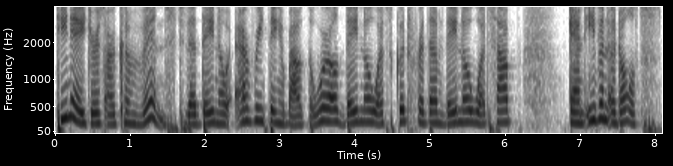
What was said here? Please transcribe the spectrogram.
Teenagers are convinced that they know everything about the world. They know what's good for them. They know what's up. And even adults,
